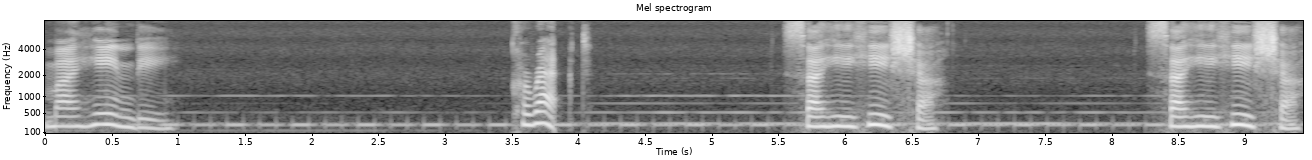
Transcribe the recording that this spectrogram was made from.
Mahindi. Correct. Sahihisha. Sahihisha.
